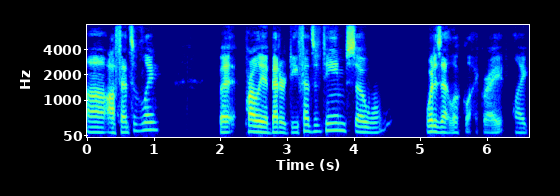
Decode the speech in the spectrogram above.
uh, offensively, but probably a better defensive team. So, what does that look like, right? Like,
